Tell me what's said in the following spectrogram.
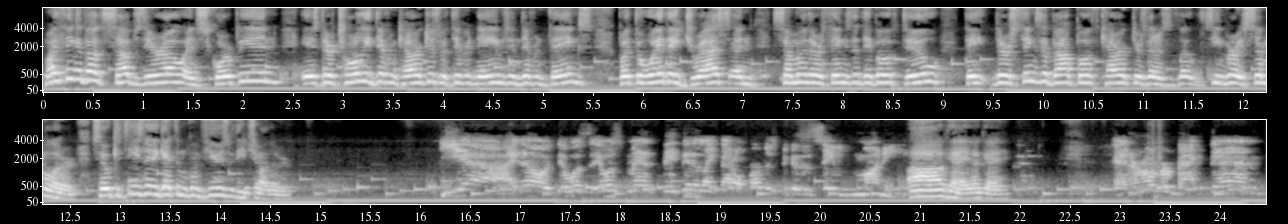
my thing about Sub Zero and Scorpion is they're totally different characters with different names and different things. But the way they dress and some of their things that they both do, they there's things about both characters that seem very similar. So it's easy to get them confused with each other. Yeah, I know. It was it was meant they did it like that on purpose because it saved money. Ah, okay, okay. And remember back then,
